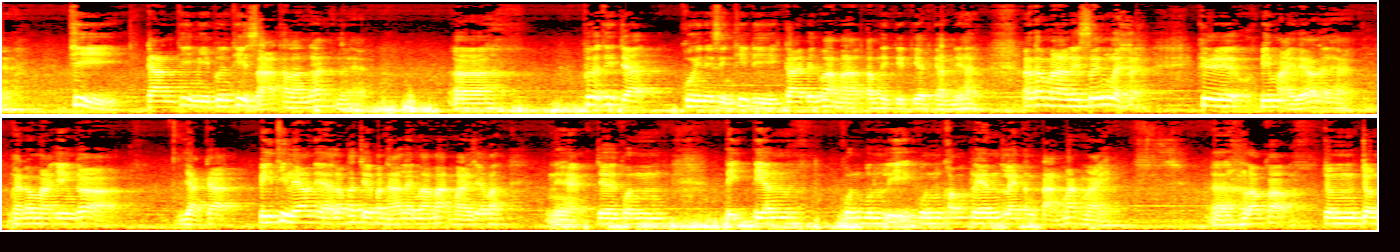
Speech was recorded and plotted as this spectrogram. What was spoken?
นะที่การที่มีพื้นที่สาธารณะนะฮะเเพื่อที่จะคุยในสิ่งที่ดี กลายเป็นว่ามาตำหนิติเตียนกันเนี่ยแล้วถ้ามาเลยซึ้งเลยคือปีใหม่แล้วนะฮะแล้วเรามาเองก็อยากจะปีที่แล้วเนี่ย เราก็เจอปัญหาอะไรมามากมายใช่ปะเนี่ยเจอคนติเตียน คนบุลลี่คนคอมเพลนอะไรต่างๆ มากมายเออเราก็จนจน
